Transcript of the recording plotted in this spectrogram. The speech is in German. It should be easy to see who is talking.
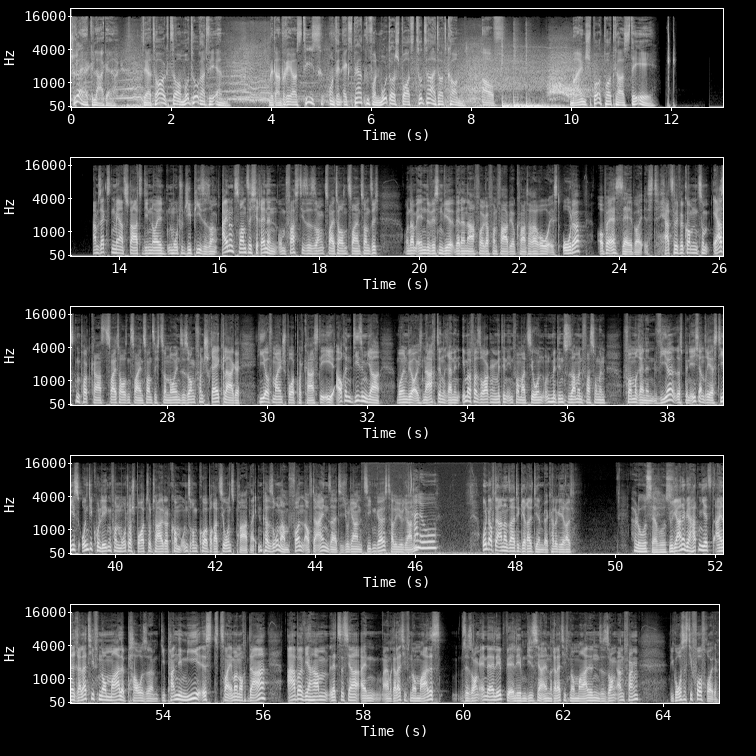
Speaker 1: Schräglage. Der Talk zur Motorrad-WM. Mit Andreas Thies und den Experten von motorsporttotal.com auf meinsportpodcast.de.
Speaker 2: Am 6. März startet die neue MotoGP-Saison. 21 Rennen umfasst die Saison 2022 und am Ende wissen wir, wer der Nachfolger von Fabio Quartararo ist. Oder ob er es selber ist. Herzlich willkommen zum ersten Podcast 2022 zur neuen Saison von Schräglage hier auf meinsportpodcast.de. Auch in diesem Jahr wollen wir euch nach den Rennen immer versorgen mit den Informationen und mit den Zusammenfassungen vom Rennen. Wir, das bin ich, Andreas Thies und die Kollegen von motorsporttotal.com, unserem Kooperationspartner in Personam von auf der einen Seite Juliane Ziegengeist. Hallo Juliane.
Speaker 3: Hallo.
Speaker 2: Und auf der anderen Seite Gerald Dierenberg. Hallo Gerald.
Speaker 4: Hallo, Servus.
Speaker 2: Juliane, wir hatten jetzt eine relativ normale Pause. Die Pandemie ist zwar immer noch da, aber wir haben letztes Jahr ein, ein relativ normales Saisonende erlebt. Wir erleben dieses Jahr einen relativ normalen Saisonanfang. Wie groß ist die Vorfreude?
